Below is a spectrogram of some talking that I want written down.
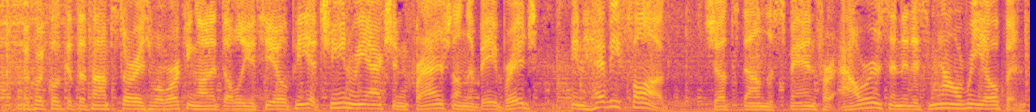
A quick look at the top stories we're working on at WTOP. A chain reaction crashed on the Bay Bridge in heavy fog, shuts down the span for hours, and it is now reopened.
